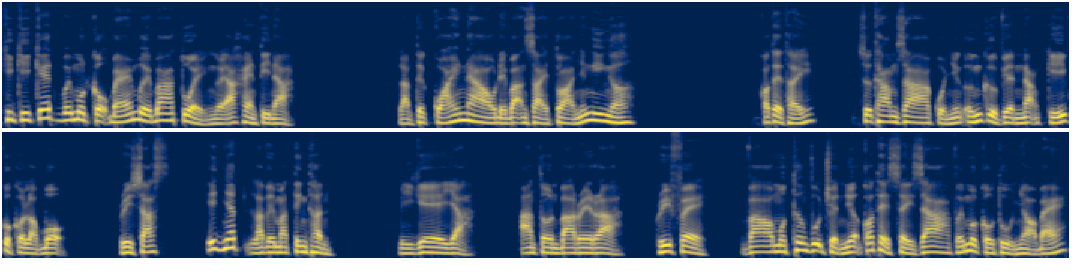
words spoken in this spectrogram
khi ký kết với một cậu bé 13 tuổi người Argentina. Làm thế quái nào để bạn giải tỏa những nghi ngờ? Có thể thấy, sự tham gia của những ứng cử viên nặng ký của câu lạc bộ, Richards, ít nhất là về mặt tinh thần. Miguel à, Anton Barrera, Rife vào một thương vụ chuyển nhượng có thể xảy ra với một cầu thủ nhỏ bé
